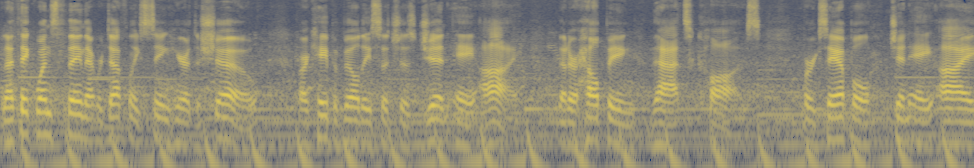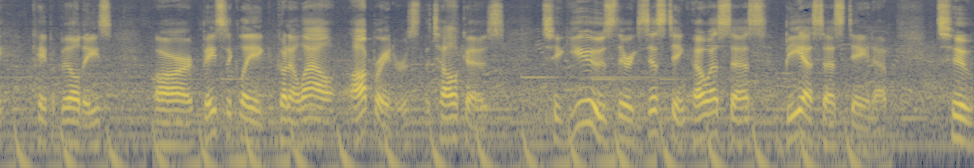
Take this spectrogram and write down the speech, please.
And I think one thing that we're definitely seeing here at the show are capabilities such as Gen AI that are helping that cause. For example, Gen AI capabilities are basically going to allow operators, the telcos, to use their existing OSS, BSS data to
